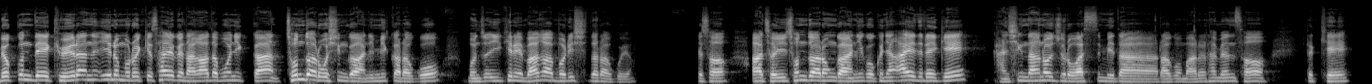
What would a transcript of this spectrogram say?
몇 군데 교회라는 이름으로 이렇게 사역을 나가다 보니까 전도하러 오신 거 아닙니까라고 먼저 이 길에 막아버리시더라고요. 그래서 아 저희 전도하러 온 거 아니고 그냥 아이들에게 간식 나눠주러 왔습니다라고 말을 하면서 이렇게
